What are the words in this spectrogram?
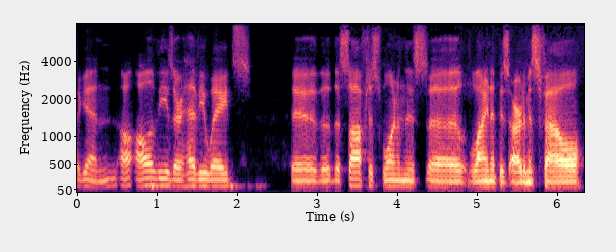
Again, all, all of these are heavyweights. The, the the softest one in this uh, lineup is Artemis Fowl,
